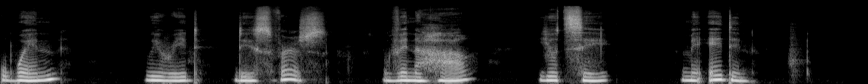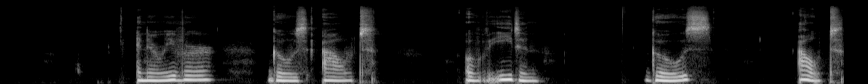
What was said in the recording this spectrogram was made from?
when we read this verse? Venahar Yotze Me'eden. And a river goes out of Eden, goes out.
